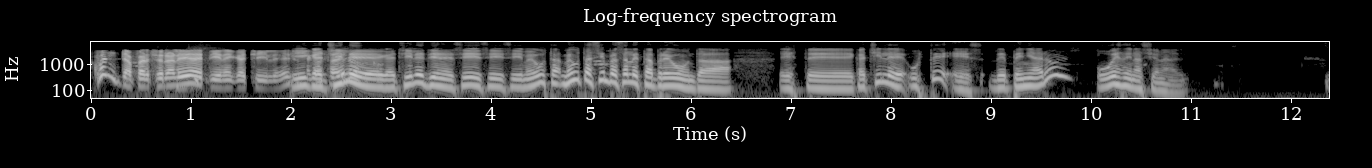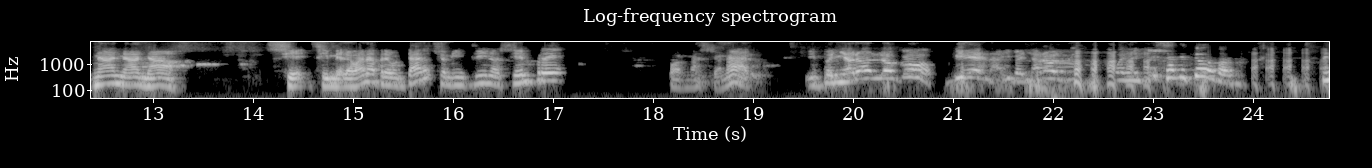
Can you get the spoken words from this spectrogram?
¿Cuántas personalidades tiene Cachile? Y Cachile. Cachile tiene, sí, sí, sí. Me gusta, me gusta siempre hacerle esta pregunta. Este, Cachile, ¿usted es de Peñarol o es de Nacional? No, no, no. Si, si me lo van a preguntar, yo me inclino siempre por Nacional. Y Peñarol, loco, bien ahí, Peñarol. Bueno, empieza de todo.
